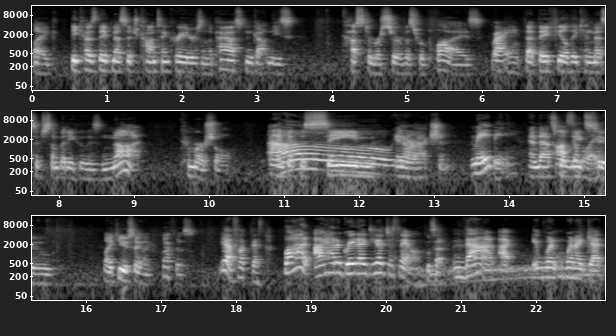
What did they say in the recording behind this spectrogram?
Like because they've messaged content creators in the past and gotten these customer service replies Right. that they feel they can message somebody who is not commercial and get the same Oh, yeah. interaction. Maybe. And that's what leads Possibly. to, like you saying, like, fuck this. Yeah, fuck this. But I had a great idea just now. What's that? That I it, when when I get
